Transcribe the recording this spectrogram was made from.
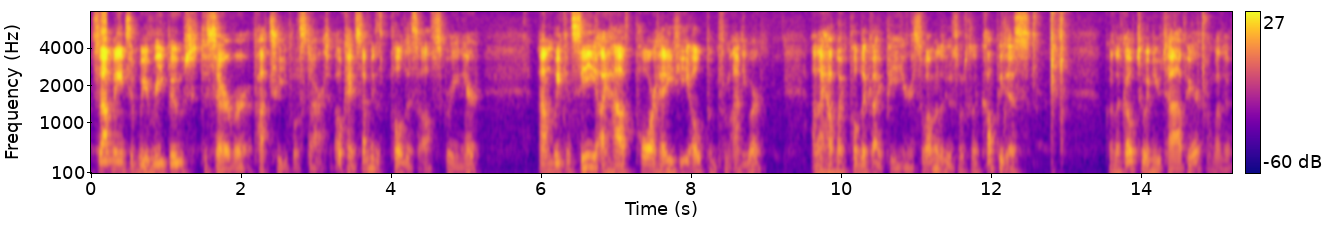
So that means if we reboot the server, Apache will start. Okay, so let me just pull this off screen here. And we can see I have port 80 open from anywhere. And I have my public IP here. So what I'm going to do is I'm just going to copy this. I'm going to go to a new tab here. I'm going to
